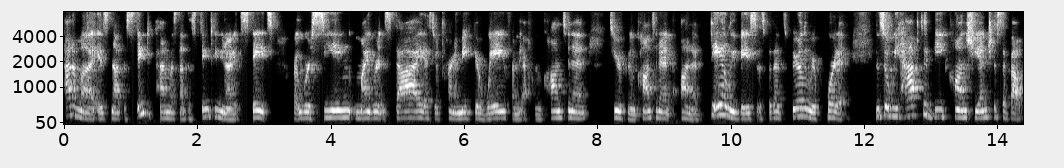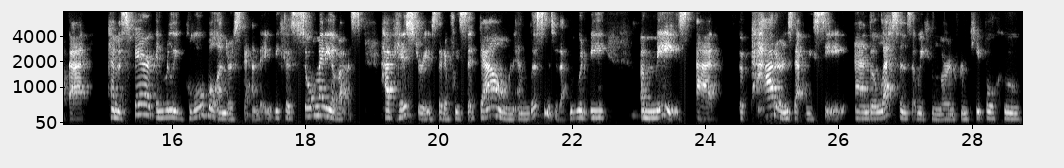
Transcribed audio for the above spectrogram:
Panama is not distinct to Panama, it's not distinct to the United States, right? We're seeing migrants die as they're trying to make their way from the African continent to European continent on a daily basis, but that's barely reported. And so we have to be conscientious about that hemispheric and really global understanding because so many of us have histories that if we sit down and listen to them, we would be amazed at the patterns that we see and the lessons that we can learn from people who,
